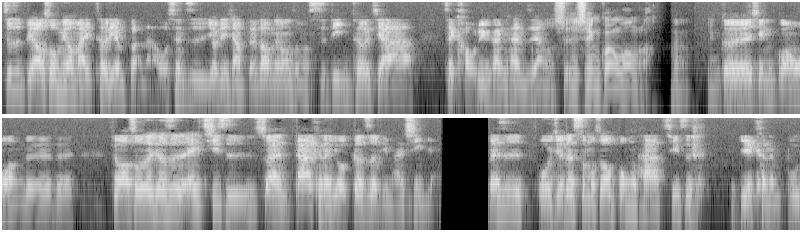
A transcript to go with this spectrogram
就是不要说没有买特典版啊，我甚至有点想得到那种什么 Steam 特价，再考虑看看这样。先先观望了，嗯，对，先观望，对对对。就要说的就是，哎、欸，其实虽然大家可能有各自的品牌信仰，但是我觉得什么时候崩塌，其实也可能不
